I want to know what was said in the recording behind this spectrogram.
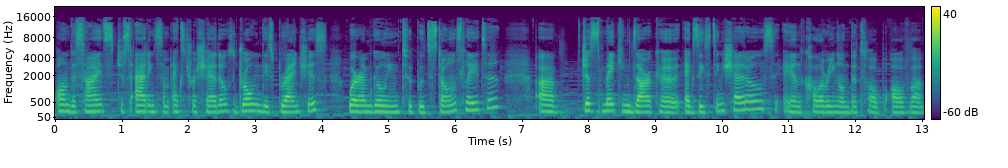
on the sides just adding some extra shadows, drawing these branches where I'm going to put stones later, uh, just making darker existing shadows and coloring on the top of a,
